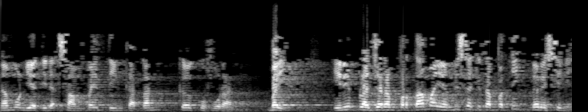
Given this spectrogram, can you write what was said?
namun dia tidak sampai tingkatan kekufuran. Baik, ini pelajaran pertama yang bisa kita petik dari sini.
